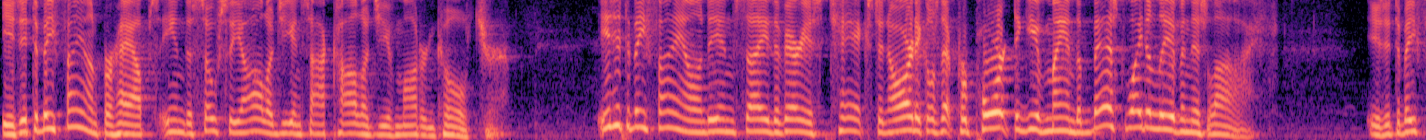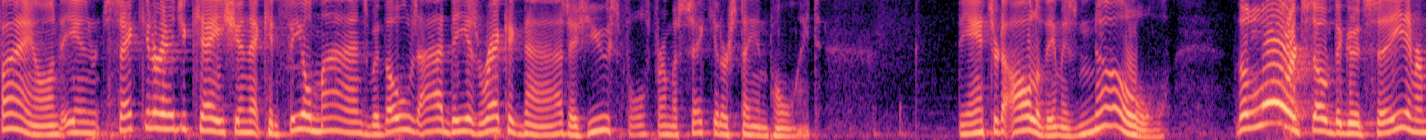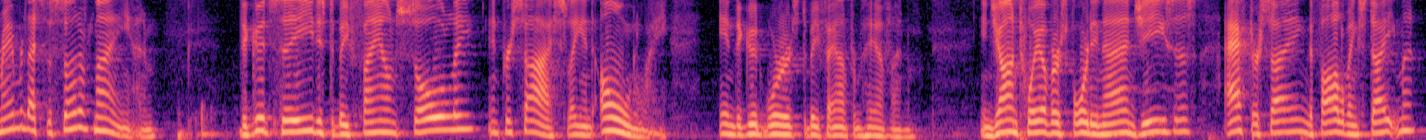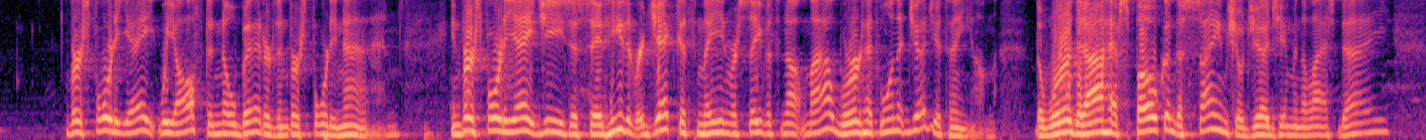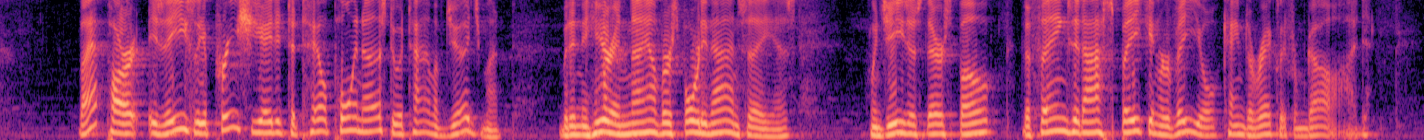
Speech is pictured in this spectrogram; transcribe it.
Is it to be found perhaps in the sociology and psychology of modern culture? Is it to be found in, say, the various texts and articles that purport to give man the best way to live in this life? Is it to be found in secular education that can fill minds with those ideas recognized as useful from a secular standpoint? The answer to all of them is no. The Lord sowed the good seed, and remember, that's the Son of Man. The good seed is to be found solely and precisely and only in the good words to be found from heaven. In John 12, verse 49, Jesus, after saying the following statement, Verse 48, we often know better than verse 49. In verse 48, Jesus said, He that rejecteth me and receiveth not my word hath one that judgeth him. The word that I have spoken, the same shall judge him in the last day. That part is easily appreciated to tell, point us to a time of judgment. But in the here and now, verse 49 says, when Jesus there spoke, the things that I speak and reveal came directly from God.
